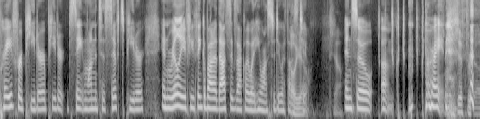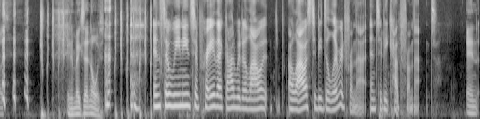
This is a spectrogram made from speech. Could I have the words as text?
prayed for Peter. Peter, Satan wanted to sift Peter, and really, if you think about it, that's exactly what he wants to do with us Oh yeah, too. yeah. And so, um, right. Sifter does, and it makes that noise. And so we need to pray that God would allow it, allow us to be delivered from that and to be kept from that. and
